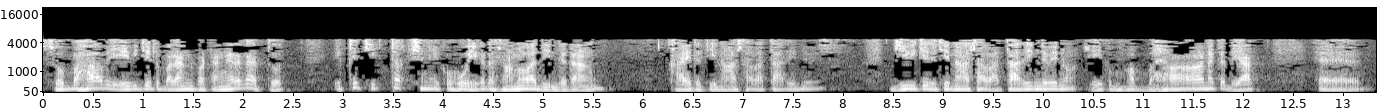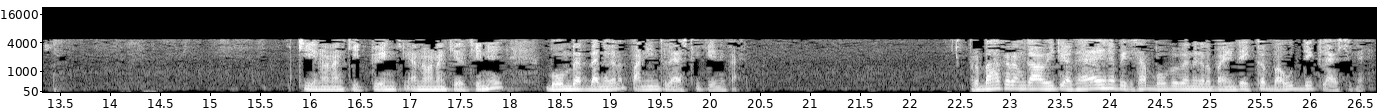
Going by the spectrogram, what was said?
ස්වභාව ඒ විදිහට බලන්න පටන් අරගත්තොත් එක චිත්තක්ෂණයක හෝ ඒකට සමවදින්න නම් කායයට තියෙන ආශාව අතාරින්න වෙනවා ජීවිතේ තියෙන ආශාව අතාරින්න වෙනවා. ඒක මහා භයානක දෙයක්. කියනවා නම් කිට්ටුවෙන් කියනවා නම් කියලා තියෙන්නේ බෝම්බයක් බැඳගෙන පණින්න ලෑස්ති කියන එකයි. ප්‍රභාකරන් ගාව හිටිය සෑහෙන පිටසක් බෝම්බ බැඳගෙන පණින්න එක බෞද්ධෙක් ලෑස්ති නැහැ.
